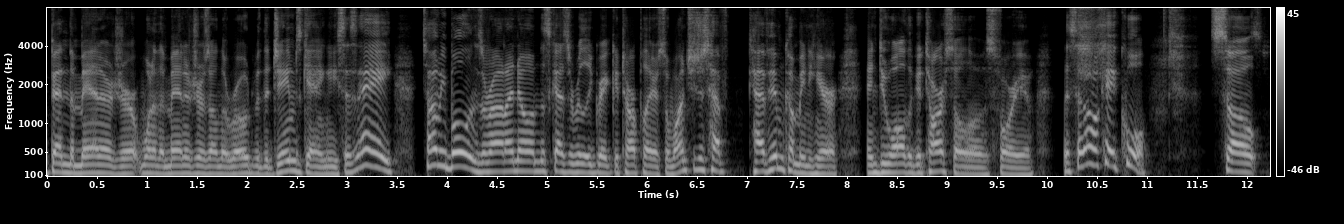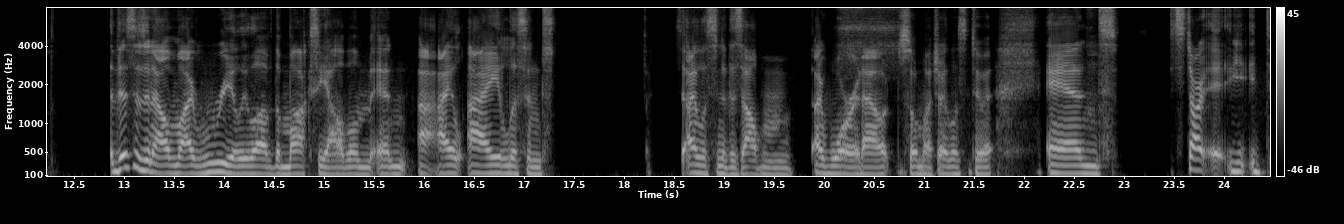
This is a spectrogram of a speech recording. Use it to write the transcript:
been the manager, one of the managers on the road with the James Gang. He says, "Hey, Tommy Bolin's around. I know him. This guy's a really great guitar player. So why don't you just have have him come in here and do all the guitar solos for you?" They said, oh, "Okay, cool." So this is an album I really love, the Moxy album, and I I, I listened. I listened to this album. I wore it out so much. I listened to it, and start. It, it,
